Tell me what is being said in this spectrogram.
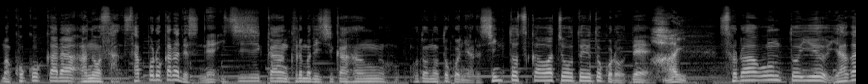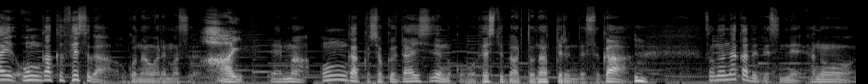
まあ、ここからあのさ札幌からですね1時間車で1時間半ほどのところにある新十津川町というところではい空音という野外音楽フェスが行われます。はい。えーまあ、音楽食大自然のこうフェスティバルとなってるんですが、うんその中でですねあの、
